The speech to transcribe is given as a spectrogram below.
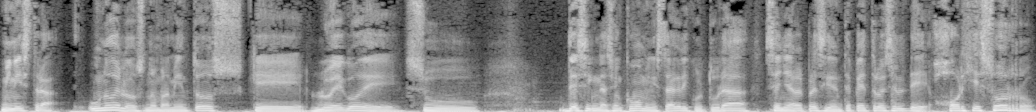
Ministra, uno de los nombramientos que luego de su designación como ministra de Agricultura señala el presidente Petro es el de Jorge Zorro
